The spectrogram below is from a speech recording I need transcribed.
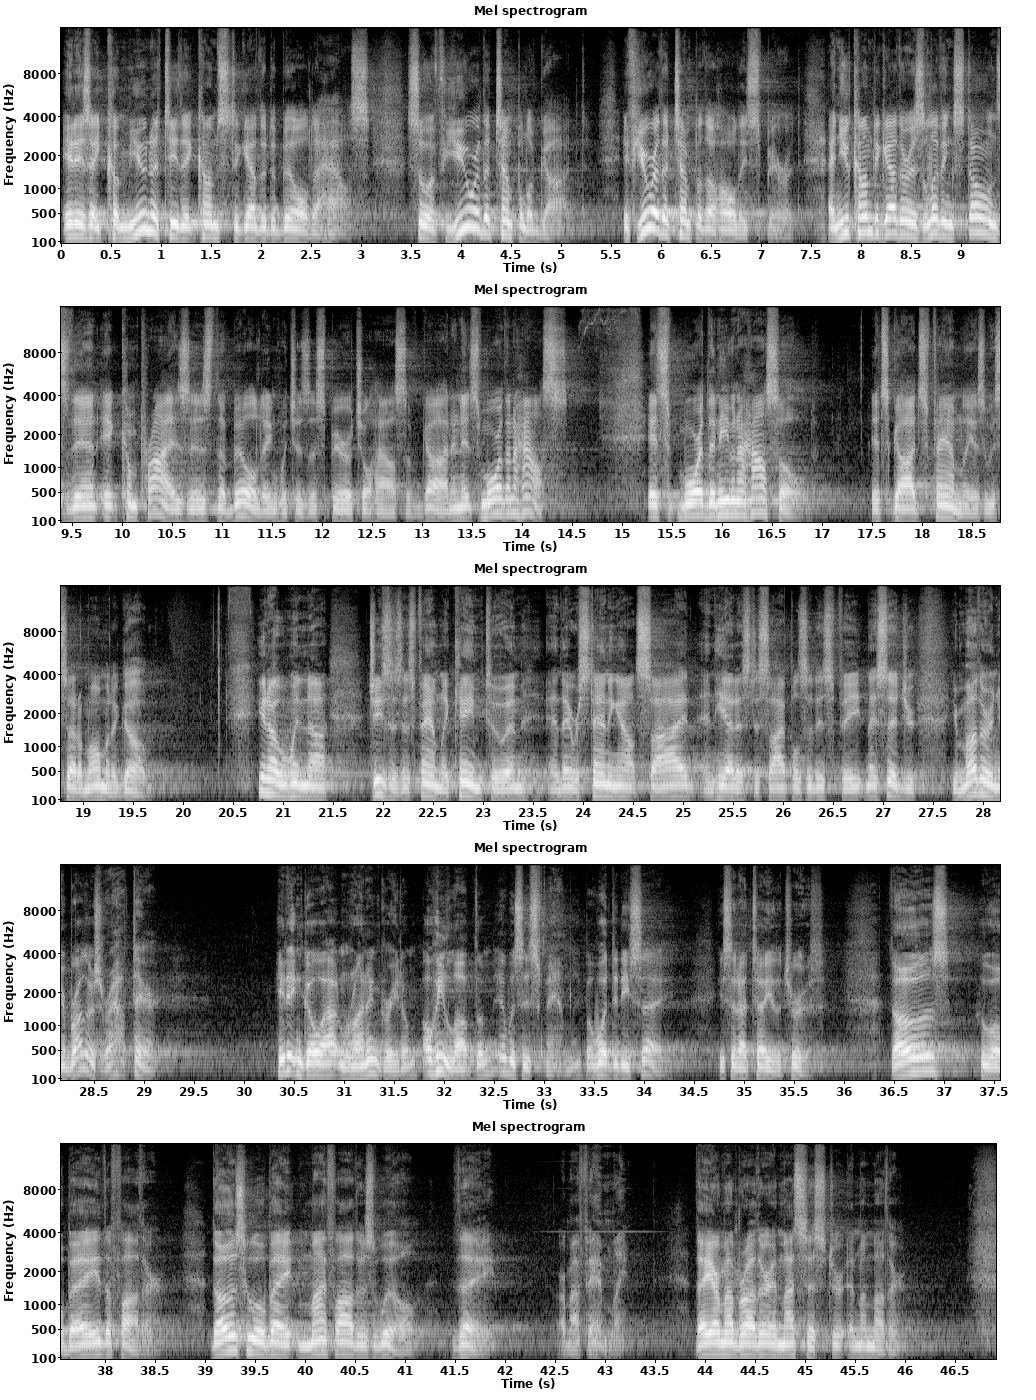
It is a community that comes together to build a house. So if you are the temple of God, if you are the temple of the Holy Spirit, and you come together as living stones, then it comprises the building, which is a spiritual house of God. And it's more than a house, it's more than even a household. It's God's family, as we said a moment ago. You know, when uh, Jesus' family came to him and they were standing outside and he had his disciples at his feet and they said, Your, your mother and your brothers are out there. He didn't go out and run and greet them. Oh, he loved them. It was his family. But what did he say? He said, I tell you the truth. Those who obey the Father, those who obey my Father's will, they are my family. They are my brother and my sister and my mother.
